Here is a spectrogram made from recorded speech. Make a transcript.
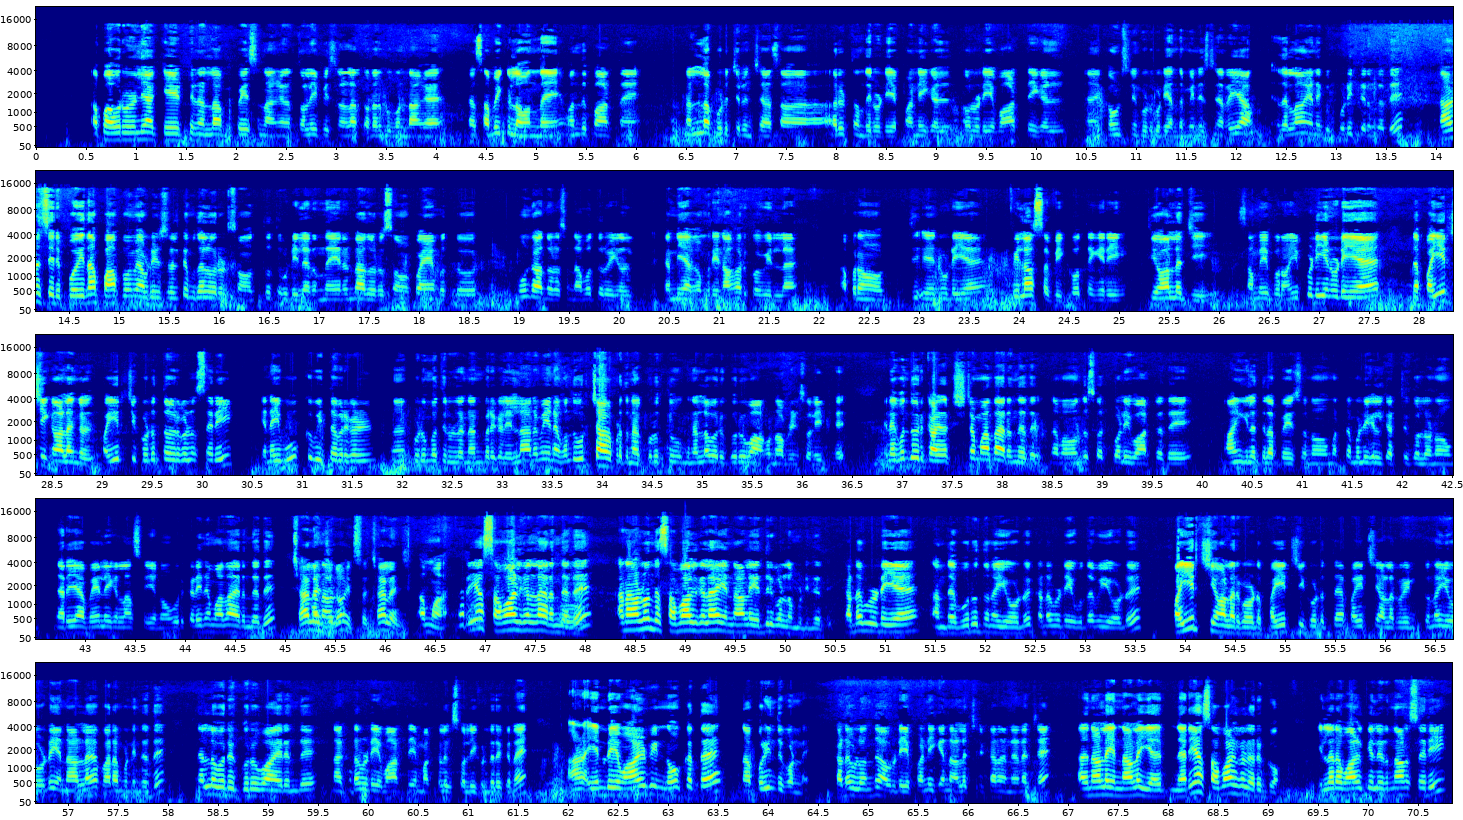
அப்போ அவர் வழியாக கேட்டு நல்லா பேசுனாங்க தொலைபேசி நல்லா தொடர்பு கொண்டாங்க. நான் சபைக்குள்ள வந்தேன் வந்து பார்த்தேன். நல்லா பிடிச்சிருந்துச்சு. சா அருட்தந்தையருடைய பணிகள் அவருடைய வார்த்தைகள் கவுன்சிலிங் கொடுக்கக்கூடிய அந்த மினிஸ்டர் நிறையா இதெல்லாம் எனக்கு பிடித்திருந்தது. நானும் சரி போய் தான் பார்ப்போமே அப்படின்னு சொல்லிட்டு முதல் வருஷம் தூத்துக்குடியில் இருந்தேன். இரண்டாவது வருஷம் கோயம்புத்தூர் மூன்றாவது வருஷம் நவத்துறைகள் கன்னியாகுமரி நாகர்கோவிலில். அப்புறம் தி- என்னுடைய பிலாசபி கோத்தகிரி தியாலஜி சமயபுரம். இப்படி என்னுடைய இந்த பயிற்சி காலங்கள் பயிற்சி கொடுத்தவர்களும் சரி என்னை ஊக்குவித்தவர்கள் குடும்பத்தில் உள்ள நண்பர்கள் எல்லாருமே எனக்கு வந்து உற்சாகப்படுத்தினா குருத்து நல்ல ஒரு குருவாகணும் அப்படின்னு சொல்லிட்டு. எனக்கு வந்து ஒரு கஷ்டமா தான் இருந்தது. நம்ம வந்து சொற்பொழிவு ஆற்றுறது ஆங்கிலத்துல பேசணும் மற்ற மொழிகள் கற்றுக்கொள்ளணும் நிறைய வேலைகள்லாம் செய்யணும். ஒரு கடினமா தான் இருந்தது. சேலஞ்ச் ஆமா நிறைய சவால்கள்லாம் இருந்தது. ஆனாலும் இந்த சவால்களை என்னால எதிர்கொள்ள முடிந்தது. கடவுளுடைய அந்த உறுதுணையோடு கடவுளுடைய உதவியோடு பயிற்சியாளர்களோட பயிற்சி கொடுத்த பயிற்சியாளர்களின் துணையோடு என்னால் வர முடிந்தது. நல்ல ஒரு குருவா இருந்து நான் கடவுளுடைய வார்த்தையை மக்களுக்கு சொல்லி கொண்டிருக்கிறேன். என்னுடைய வாழ்வின் நோக்கத்தை நான் புரிந்து கொண்டேன். கடவுள் வந்து அவருடைய பணிக்கு நான் அழைச்சிருக்கான்னு நான் நினைச்சேன். அதனால என்னால எ- நிறைய சவால்கள் இருக்கும். இல்லற வாழ்க்கையில் இருந்தாலும் சரி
